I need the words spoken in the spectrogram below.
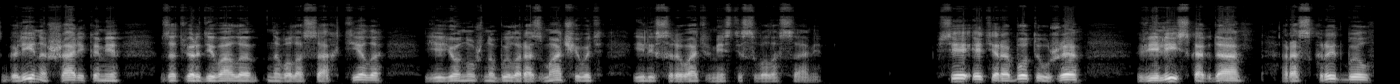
Глина шариками затвердевала на волосах тела, ее нужно было размачивать или срывать вместе с волосами. Все эти работы уже велись, когда раскрыт был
